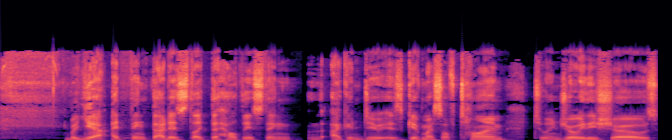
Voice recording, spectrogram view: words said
but yeah, I think that is like the healthiest thing I can do is give myself time to enjoy these shows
